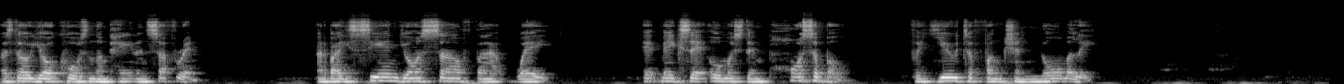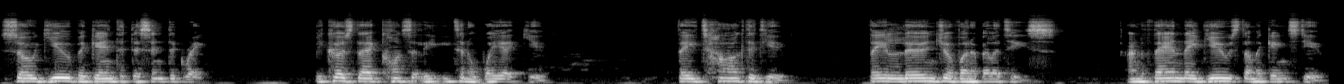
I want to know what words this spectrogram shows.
as though you're causing them pain and suffering. And by seeing yourself that way, it makes it almost impossible for you to function normally so you begin to disintegrate because they're constantly eating away at you. They targeted you. They learned your vulnerabilities and then they use them against you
